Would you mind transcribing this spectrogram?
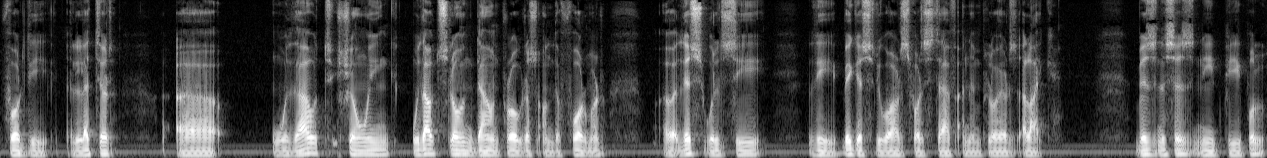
for the latter uh, without showing without slowing down progress on the former. Uh, this will see the biggest rewards for staff and employers alike. Businesses need people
